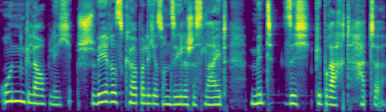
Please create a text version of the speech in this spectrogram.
unglaublich schweres körperliches und seelisches Leid mit sich gebracht hatte,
